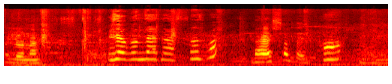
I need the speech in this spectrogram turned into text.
হলো না। ভাইয়ের সাথে? হুম।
